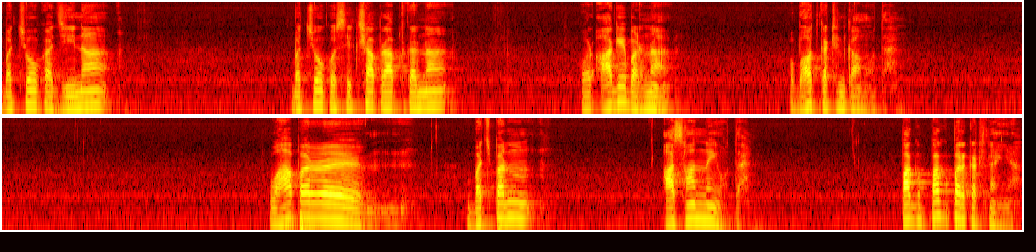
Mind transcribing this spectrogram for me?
बच्चों का जीना, बच्चों को शिक्षा प्राप्त करना और आगे बढ़ना वो बहुत कठिन काम होता है। वहाँ पर, बचपन आसान नहीं होता है। पग पग पर कठिनाइयाँ।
